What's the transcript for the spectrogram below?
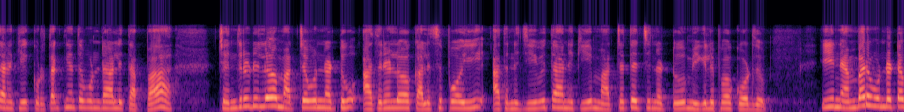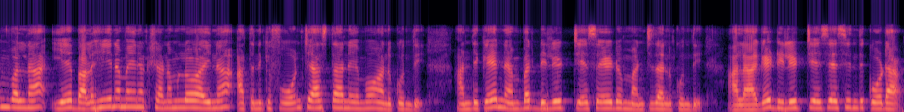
తనకి కృతజ్ఞత ఉండాలి తప్ప చంద్రుడిలో మచ్చ ఉన్నట్టు అతనిలో కలిసిపోయి అతని జీవితానికి మచ్చ తెచ్చినట్టు మిగిలిపోకూడదు. ఈ నెంబర్ ఉండటం వలన ఏ బలహీనమైన క్షణంలో అయినా అతనికి ఫోన్ చేస్తానేమో అనుకుంది. అందుకే నెంబర్ డిలీట్ చేసేయడం మంచిదనుకుంది. అలాగే డిలీట్ చేసేసింది కూడా.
